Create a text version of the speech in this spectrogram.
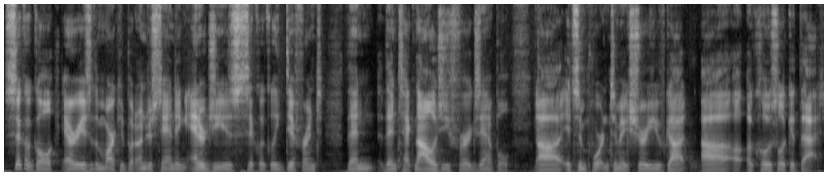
cyclical areas of the market, but understanding energy is cyclically different than than technology, for example. Uh, it's important to make sure you've got uh, a close look at that.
